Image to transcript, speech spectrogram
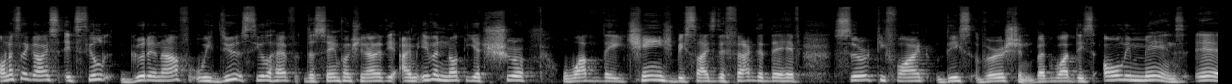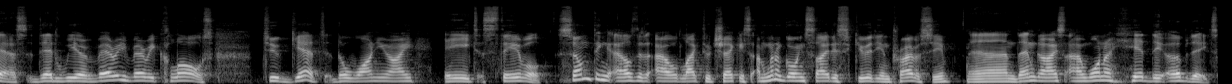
Honestly, guys, it's still good enough. We do still have the same functionality. I'm even not yet sure what they changed besides the fact that they have certified this version. But what this only means is that we are very, very close to get the One UI 8 stable. Something else that I would like to check is I'm gonna go inside the security and privacy and then guys I wanna hit the updates.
